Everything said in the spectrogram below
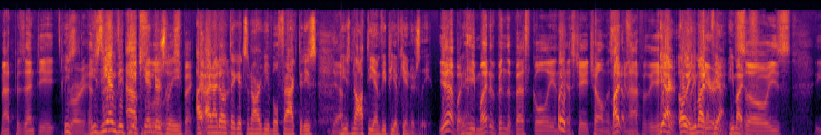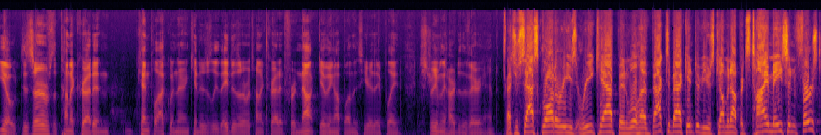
Matt Pizzenti, he's, Rory, he's the MVP of Kindersley, I, and I don't think it's an arguable fact that he's yeah. he's not the MVP of Kindersley. Yeah, but yeah. he might have been the best goalie in the SJHL in the second have. half of the year. Yeah, oh, he might have. Yeah, he might. So he's you know, deserves a ton of credit. And Ken Plaquin there in Kindersley, they deserve a ton of credit for not giving up on this year. They played extremely hard to the very end. That's your Sask Lotteries recap, and we'll have back-to-back interviews coming up. It's Ty Mason first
